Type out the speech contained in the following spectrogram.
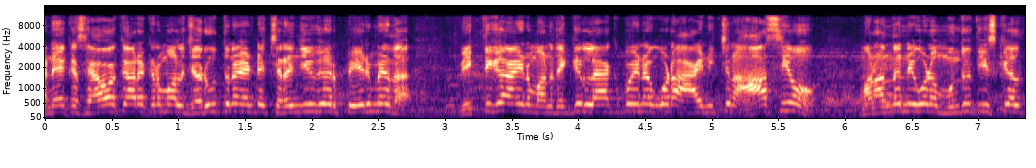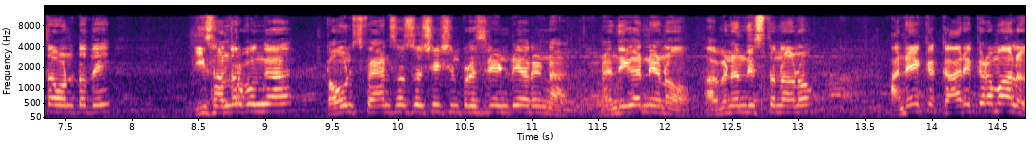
అనేక సేవా కార్యక్రమాలు జరుగుతున్నాయంటే చిరంజీవి గారి పేరు మీద వ్యక్తిగా ఆయన మన దగ్గర లేకపోయినా కూడా ఆయన ఇచ్చిన ఆశయం మనందరినీ కూడా ముందుకు తీసుకెళ్తూ ఉంటుంది. ఈ సందర్భంగా టౌన్స్ ఫ్యాన్స్ అసోసియేషన్ ప్రెసిడెంట్ గారైన నంది గారు నేను అభినందిస్తున్నాను. అనేక కార్యక్రమాలు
